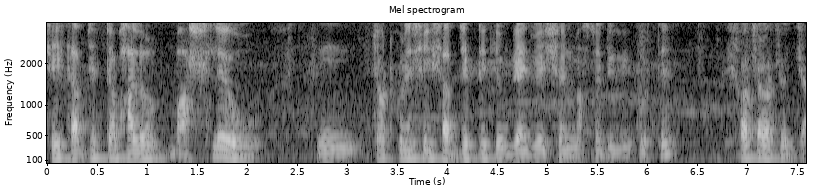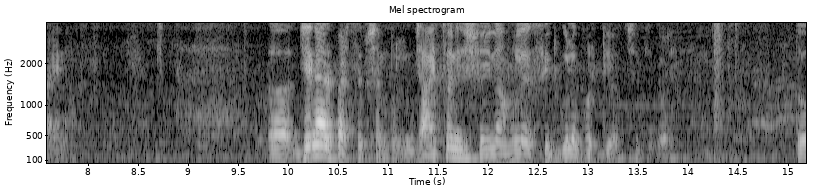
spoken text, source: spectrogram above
সেই সাবজেক্টটা ভালো বাসলেও চট করে সেই সাবজেক্টে কেউ গ্র্যাজুয়েশন মাস্টার ডিগ্রি করতে সচরাচর যায় না। জেনারেল পারসেপশন বলুন, যায় তো নিশ্চয়ই, না হলে সিটগুলো ভর্তি হচ্ছে কি করে। তো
